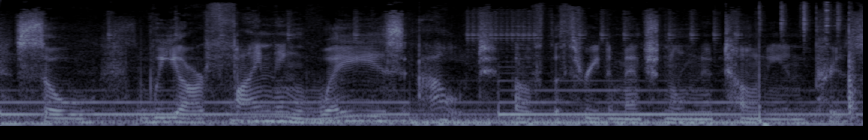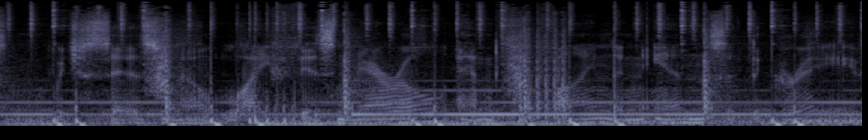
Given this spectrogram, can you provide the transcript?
believe. So we are finding ways out of the three dimensional Newtonian prison, which says, you know, life is narrow and confined and ends at the grave.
